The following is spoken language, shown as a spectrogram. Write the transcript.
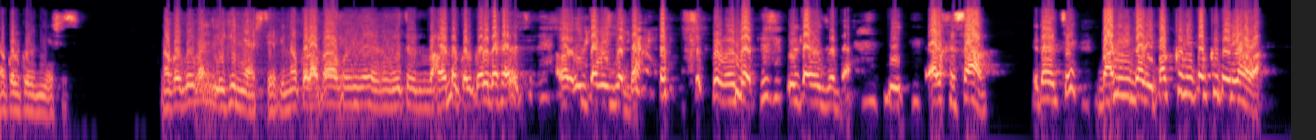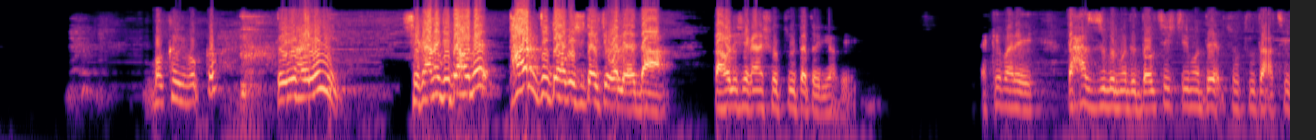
নকল করে নিয়ে এসেছি। নকল করে মানে লিখে নিয়ে আসছি আর কি। নকল আপনার ভালো নকল করে দেখা যাচ্ছে। আবার উল্টা বুঝবেন না। উল্টা বুঝবেন না। আল খেসাম এটা হচ্ছে বাদী বিবাদী, পক্ষ বিপক্ষ তৈরি হওয়া। পক্ষ বিপক্ষ তৈরি হয়নি। সেখানে যেটা হবে থার্ড যেটা হবে সেটা হচ্ছে বলে দা তাহলে সেখানে শত্রুতা তৈরি হবে। একেবারে তাহাজ যুগের মধ্যে, দল সৃষ্টির মধ্যে শত্রুতা আছে।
